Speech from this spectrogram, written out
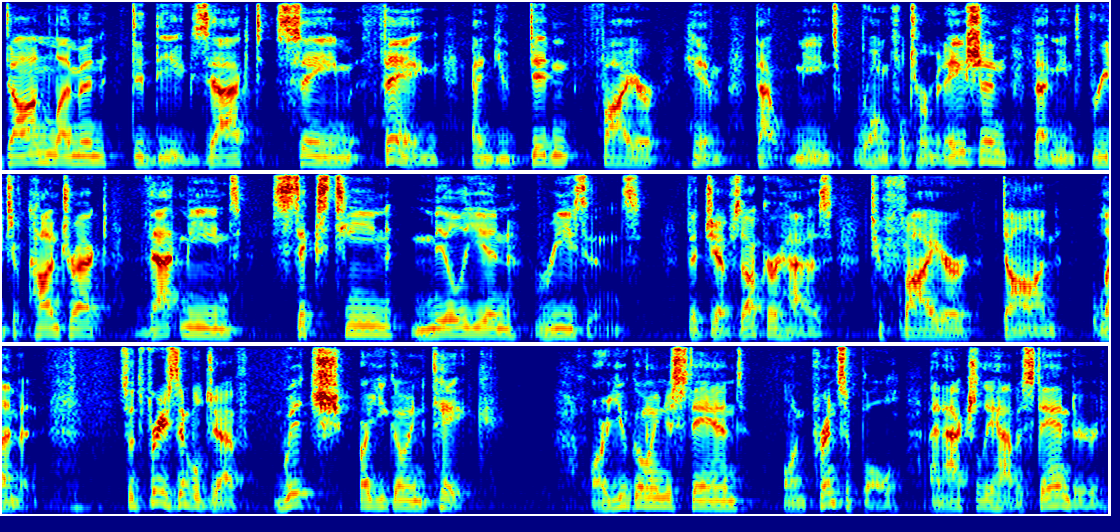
Don Lemon did the exact same thing, and you didn't fire him. That means wrongful termination. That means breach of contract. That means 16 million reasons that Jeff Zucker has to fire Don Lemon. So it's pretty simple, Jeff. Which are you going to take? Are you going to stand on principle and actually have a standard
